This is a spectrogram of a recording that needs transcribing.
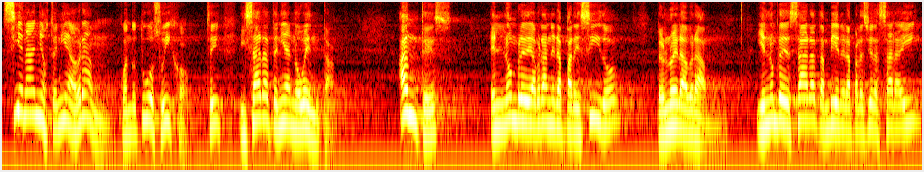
100 años tenía Abraham cuando tuvo su hijo, Y Sara tenía 90. Antes, el nombre de Abraham era parecido, pero no era Abraham. Y el nombre de Sara también era parecido, a Saraí,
